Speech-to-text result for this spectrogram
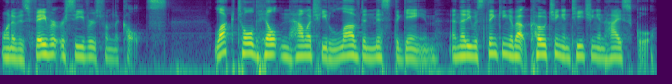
one of his favorite receivers from the Colts. Luck told Hilton how much he loved and missed the game, and that he was thinking about coaching and teaching in high school.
